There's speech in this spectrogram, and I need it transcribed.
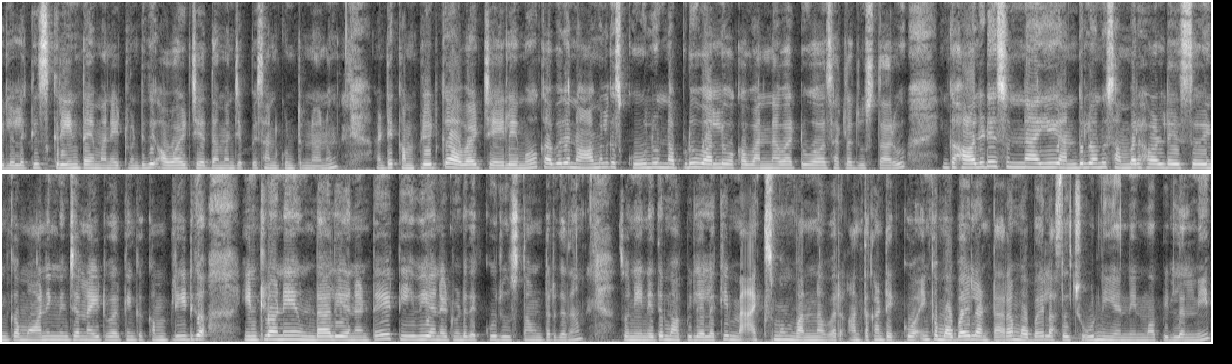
పిల్లలకి స్క్రీన్ టైం అనేటువంటిది అవాయిడ్ చేద్దామని చెప్పేసి అనుకుంటున్నాను. అంటే కంప్లీట్గా అవాయిడ్ చేయలేము. కాకపోతే నార్మల్గా స్కూల్ ఉన్నప్పుడు వాళ్ళు ఒక వన్ అవర్ టూ అవర్స్ అట్లా చూస్తారు. ఇంకా హాలిడేస్ ఉన్నాయి. అందులోనూ సమ్మర్ హాలిడేస్ ఇంకా మార్నింగ్ నుంచి నైట్ వరకు ఇంకా కంప్లీట్గా ఇంట్లోనే ఉండాలి అని అంటే టీవీ అనేటువంటిది ఎక్కువ చూస్తూ ఉంటారు కదా. సో నేనైతే మా పిల్లలకి మ్యాక్సిమం వన్ అవర్ అంతకంటే ఎక్కువ. ఇంకా మొబైల్ అంటారా? మొబైల్ అసలు చూడనియను నేను మా పిల్లల్ని.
